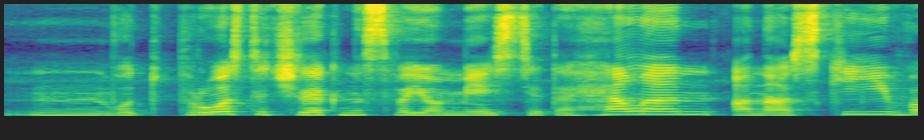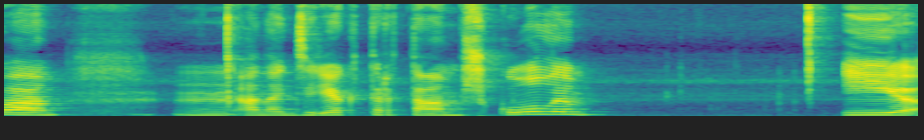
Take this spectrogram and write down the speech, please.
вот просто человек на своем месте. Это Хелен, она с Киева, она директор там школы. И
